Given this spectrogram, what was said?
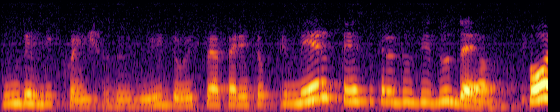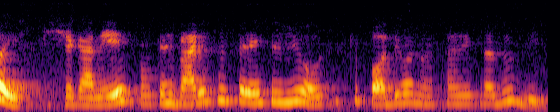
Kimberly Crenshaw, 2002, vai aparecer o primeiro texto traduzido dela. Depois, chegar nesse, vão ter várias referências de outros que podem ou não estarem traduzidos.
